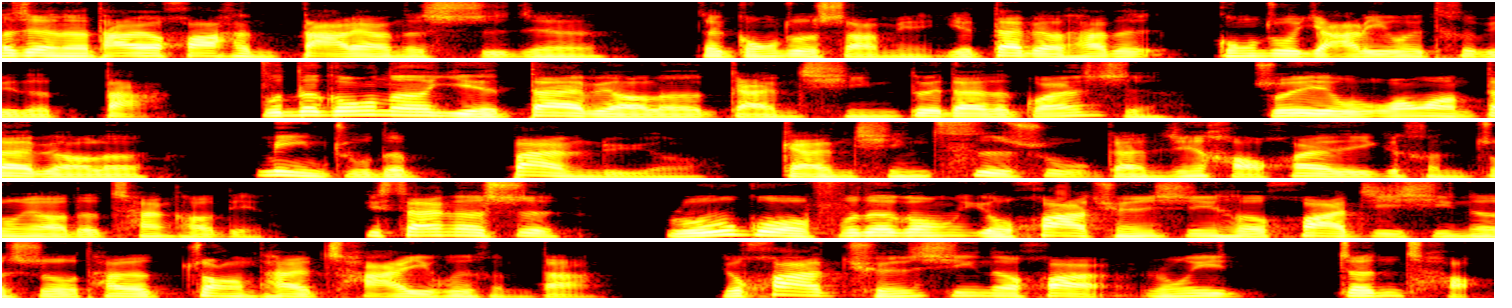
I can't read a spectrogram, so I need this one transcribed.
而且呢，他会花很大量的时间在工作上面，也代表他的工作压力会特别的大。福德宫呢，也代表了感情对待的关系，所以往往代表了命主的伴侣哦。感情次数、感情好坏的一个很重要的参考点。第三个是，如果福德宫有化权星和化忌星的时候，它的状态差异会很大。有化权星的话，容易争吵；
